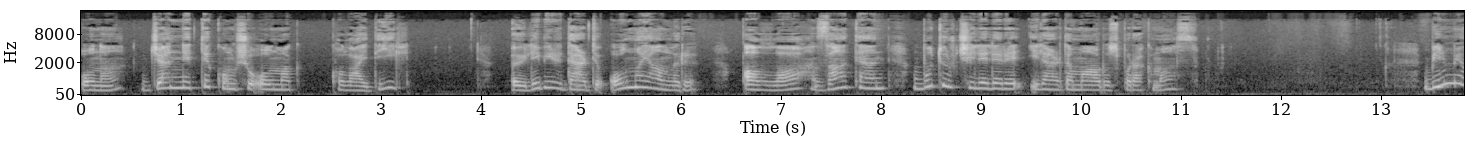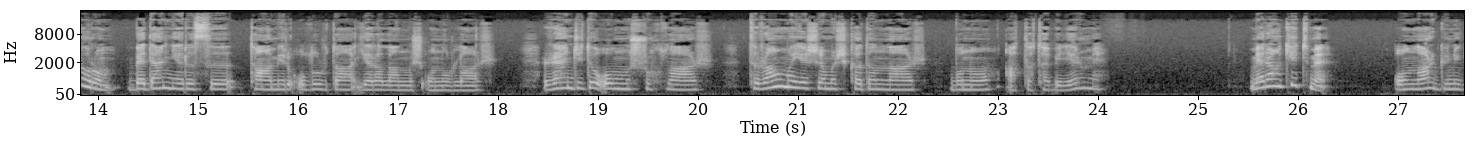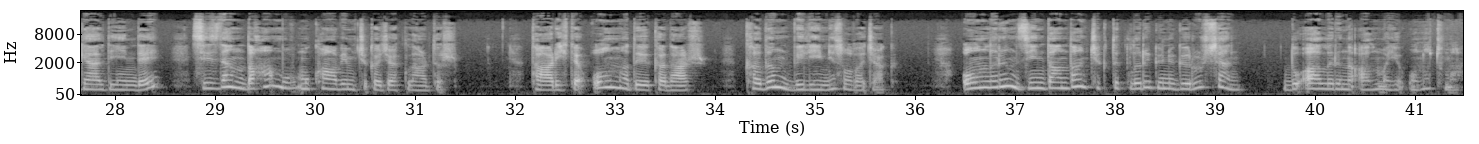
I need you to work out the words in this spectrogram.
ona cennette komşu olmak kolay değil. Öyle bir derdi olmayanları Allah zaten bu tür çilelere ileride maruz bırakmaz. Bilmiyorum beden yarası tamir olur da yaralanmış onurlar, rencide olmuş ruhlar, travma yaşamış kadınlar bunu atlatabilir mi? Merak etme. Onlar günü geldiğinde sizden daha mukavim çıkacaklardır. Tarihte olmadığı kadar kadın veliniz olacak. Onların zindandan çıktıkları günü görürsen dualarını almayı unutma.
